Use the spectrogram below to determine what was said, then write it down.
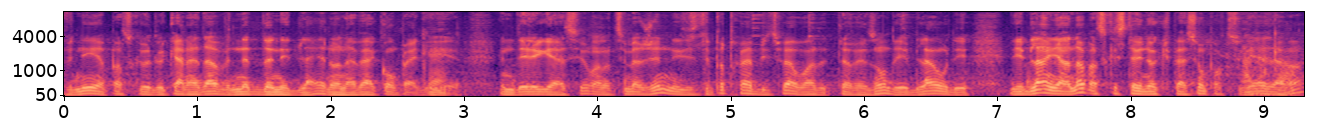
venir parce que le Canada venait de donner de l'aide. On avait accompagné une délégation. Alors, t'imagines, ils n'étaient pas très habitués à avoir, tu raison, des Blancs ou des... Des Blancs, il y en a parce que c'était une occupation portugaise Ah, avant.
